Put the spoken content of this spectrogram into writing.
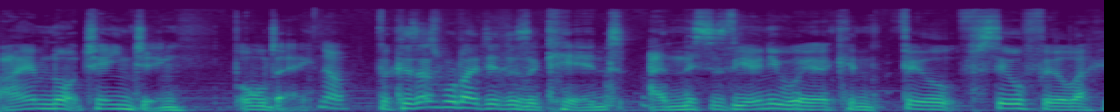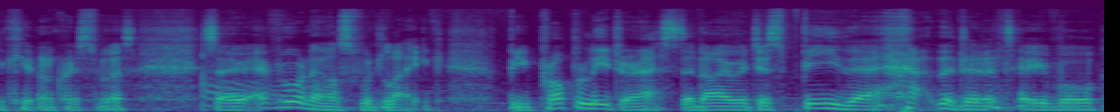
I am not changing all day. No. because that's what I did as a kid, and this is the only way I can feel still feel like a kid on Christmas. So everyone else would like be properly dressed, and I would just be there at the dinner table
